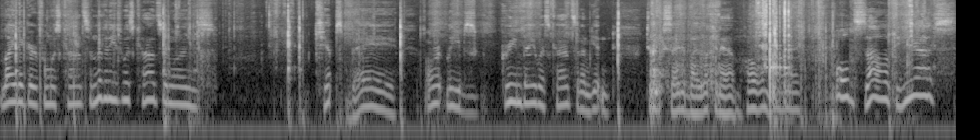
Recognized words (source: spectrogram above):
Leidiger from Wisconsin. Look at these Wisconsin ones. Chips Bay, Ortlieb's Green Bay, Wisconsin. I'm getting too excited by looking at them. Oh my. Old South, yes.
